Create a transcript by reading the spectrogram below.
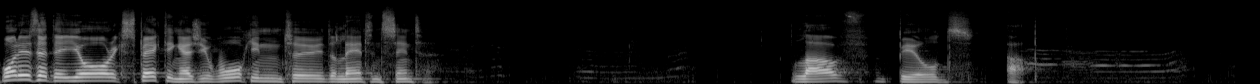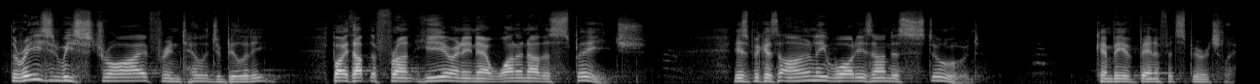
What is it that you're expecting as you walk into the Lantern Centre? Love builds up. The reason we strive for intelligibility, both up the front here and in our one another speech, is because only what is understood can be of benefit spiritually.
